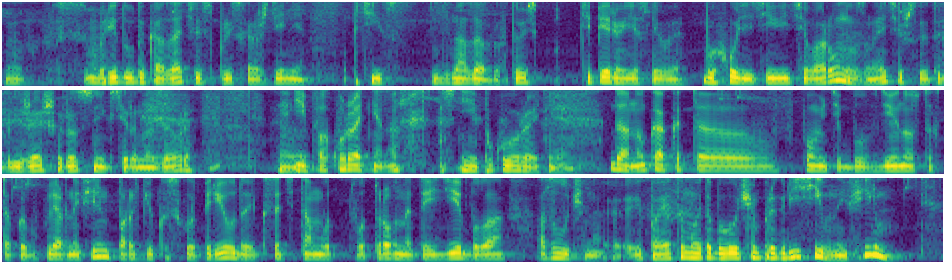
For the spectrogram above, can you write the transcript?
в ряду доказательств происхождения птиц, динозавров. То есть теперь, если вы выходите и видите ворону, знаете, что это ближайший родственник тиранозавра. С ней поаккуратнее надо. С ней поаккуратнее. Да, ну как это, помните, был в 90-х такой популярный фильм «Парк юрского периода», и, кстати, там вот, вот ровно эта идея была озвучена. И поэтому это был очень прогрессивный фильм, э,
